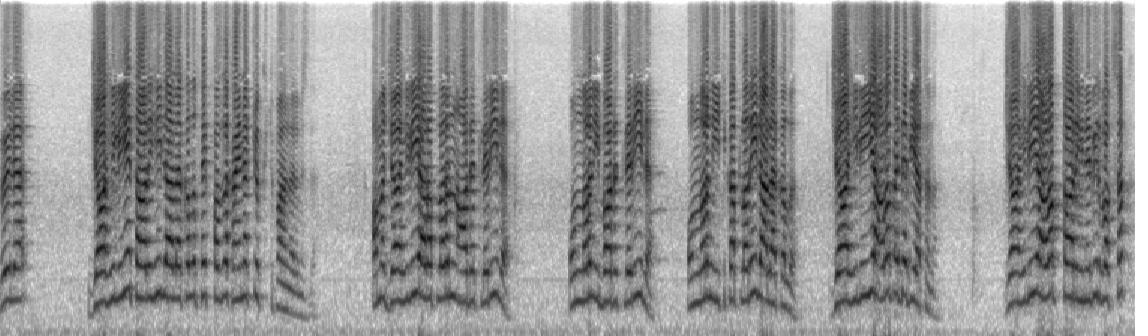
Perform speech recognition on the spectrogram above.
böyle cahiliye tarihiyle alakalı pek fazla kaynak yok kütüphanelerimizde. Ama cahiliye Arapların adetleriyle, onların ibadetleriyle, onların itikatlarıyla alakalı cahiliye Arap edebiyatını, cahiliye Arap tarihine bir baksak,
